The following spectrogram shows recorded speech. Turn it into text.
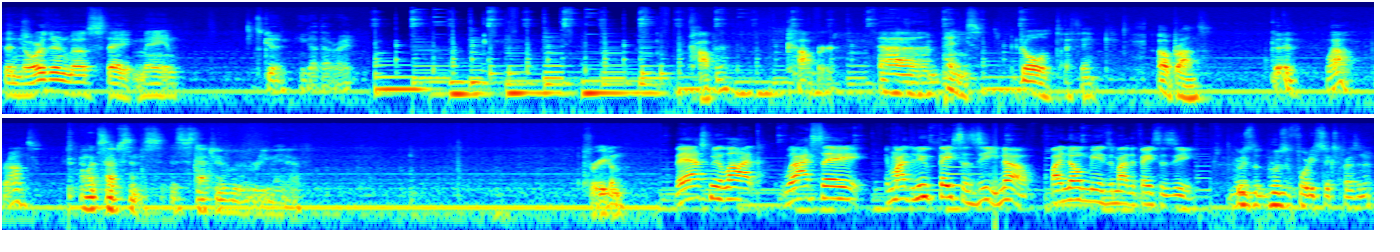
The northernmost state, Maine. It's good. You got that right. copper, Copper. Um, pennies. gold, I think. Oh, bronze. Good. Wow. Bronze. And what substance is the Statue of Liberty made of? Freedom. They ask me a lot. Would I say, am I the new face of Z? No. By no means am I the face of Z. Who's the Who's the 46th president?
